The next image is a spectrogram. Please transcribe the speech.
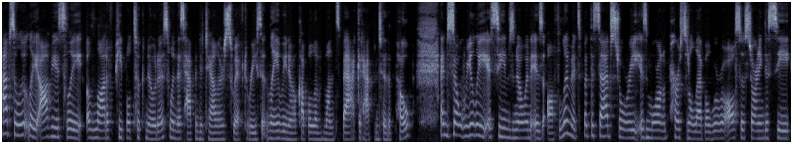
Absolutely. Obviously, a lot of people took notice when this happened to Taylor Swift recently. We know a couple of months back it happened to the Pope. And so really it seems no one is off limits, but the sad story is more on a personal level where we're also starting to see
